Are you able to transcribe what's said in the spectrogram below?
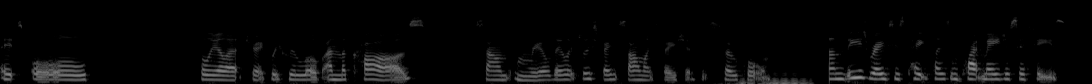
It's all fully electric, which we love. And the cars sound unreal. They literally sound like spaceships. It's so cool. And these races take place in quite major cities,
